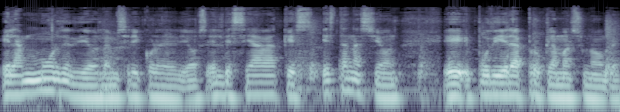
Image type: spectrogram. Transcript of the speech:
el amor de Dios, la misericordia de Dios. Él deseaba que esta nación pudiera proclamar su nombre.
